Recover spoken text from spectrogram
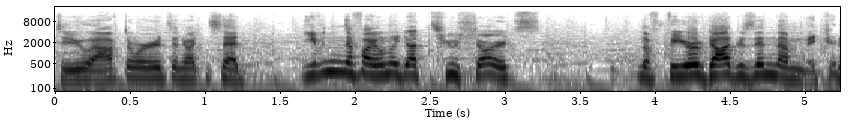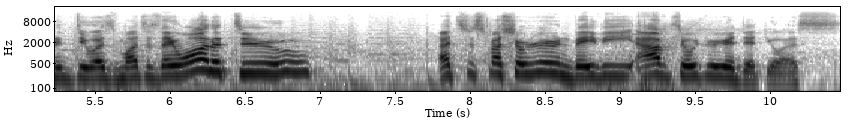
two afterwards, and like I said, even if I only got two shards, the fear of God was in them. They couldn't do as much as they wanted to. That's a special rune, baby. Absolutely ridiculous.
